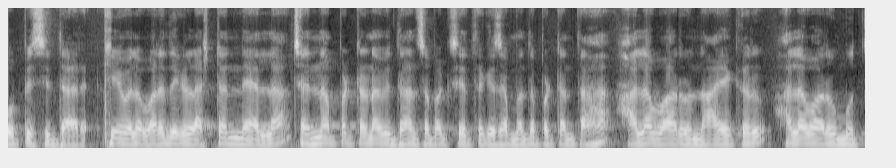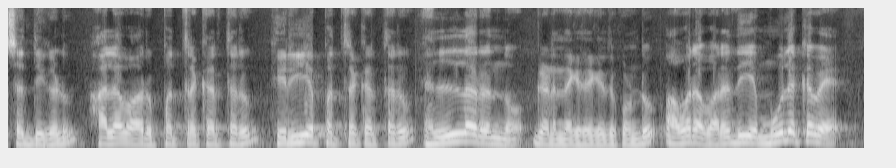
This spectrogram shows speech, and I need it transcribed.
ಒಪ್ಪಿಸಿದ್ದಾರೆ. ಕೇವಲ ವರದಿಗಳಷ್ಟನ್ನೇ ಅಲ್ಲ, ಚನ್ನಪಟ್ಟಣ ವಿಧಾನಸಭಾ ಕ್ಷೇತ್ರಕ್ಕೆ ಸಂಬಂಧಪಟ್ಟಂತಹ ಹಲವಾರು ನಾಯಕರು, ಹಲವಾರು ಮುತ್ಸದ್ದಿಗಳು, ಹಲವಾರು ಪತ್ರಕರ್ತರು, ಹಿರಿಯ ಪತ್ರಕರ್ತರು ಎಲ್ಲರನ್ನು ಗಣನೆಗೆ ತೆಗೆದುಕೊಂಡು ಅವರ ವರದಿಯ ಮೂಲಕವೇ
